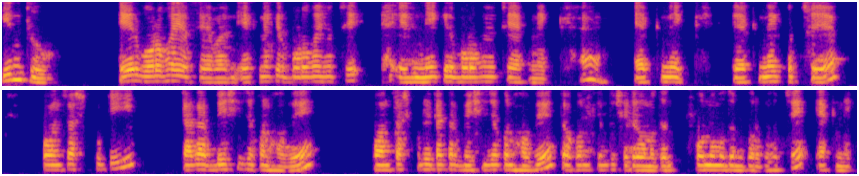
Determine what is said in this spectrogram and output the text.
কিন্তু এর বড় ভাই আছে আবার এক নেকের বড় ভাই হচ্ছে, এর নেকের বড় ভাই হচ্ছে এক নেক হ্যাঁ? এক নেক এক নেক হচ্ছে পঞ্চাশ কোটি টাকার বেশি যখন হবে, পঞ্চাশ কোটি টাকার বেশি যখন হবে, তখন কিন্তু সেটা অনুমোদন অনুমোদন করবে হচ্ছে এক নেক।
